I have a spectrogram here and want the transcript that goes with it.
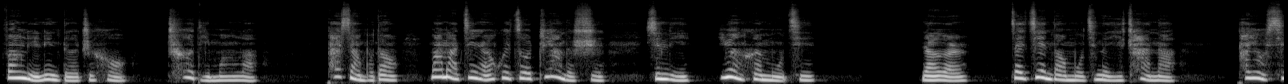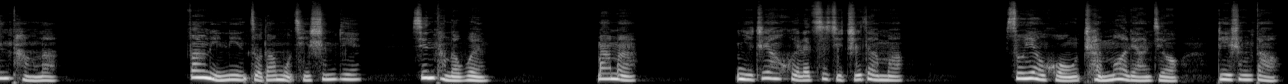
方琳琳得知后彻底懵了，她想不到妈妈竟然会做这样的事，心里怨恨母亲。然而。在见到母亲的一刹那，他又心疼了。方琳琳走到母亲身边，心疼的问：“妈妈，你这样毁了自己，值得吗？”苏映红沉默良久，低声道：“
